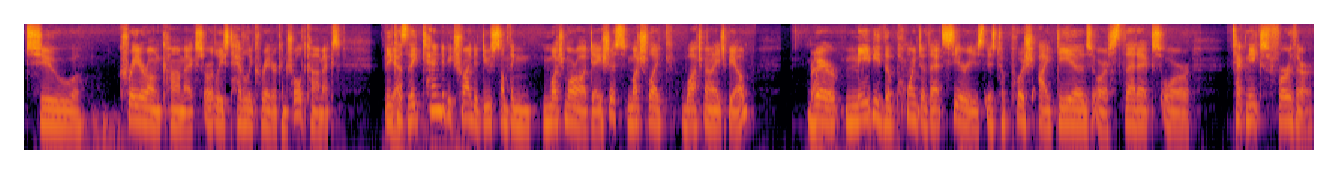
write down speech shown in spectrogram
to creator owned comics or at least heavily creator controlled comics because yeah. they tend to be trying to do something much more audacious, much like Watchmen on HBO. Right. Where maybe the point of that series is to push ideas or aesthetics or techniques further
